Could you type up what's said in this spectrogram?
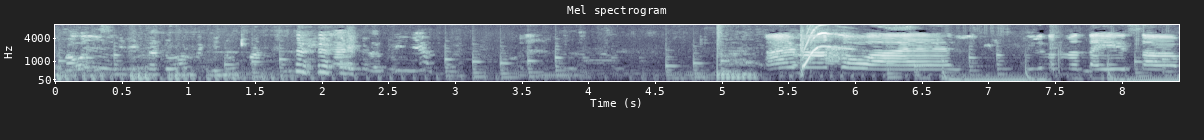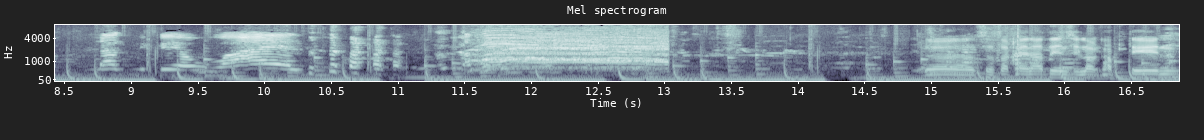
Bawal isang kita doon. Naginuman. Kahit sabi niya. Hi mga kawan! Dito naman tayo sa vlog ni Kuya Wild. Uh, sasakay natin sila Captain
